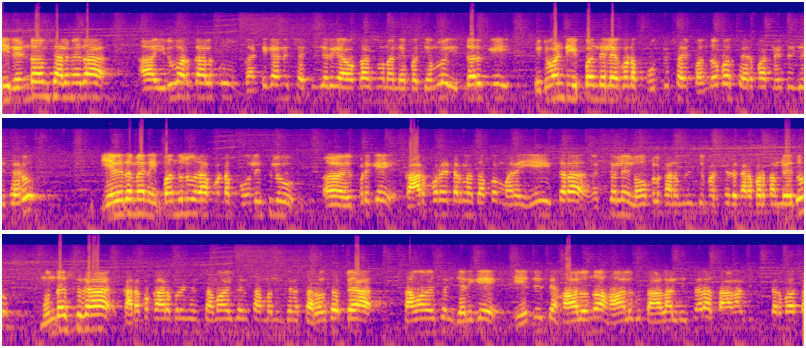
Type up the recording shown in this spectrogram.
ఈ రెండు అంశాల మీద ఆ ఇరు వర్గాలకు గట్టిగానే చర్చ జరిగే అవకాశం ఉన్న నేపథ్యంలో ఇద్దరికి ఎటువంటి ఇబ్బంది లేకుండా పూర్తి స్థాయి బందోబస్తు ఏర్పాట్లు అయితే చేశారు. ఏ విధమైన ఇబ్బందులు రాకుండా పోలీసులు ఇప్పటికే కార్పొరేటర్లను తప్ప మరి ఏ ఇతర వ్యక్తుల్ని లోపలికి అనుమతించే పరిస్థితి కనపడటం లేదు. ముందస్తుగా కడప కార్పొరేషన్ సమావేశానికి సంబంధించిన సర్వసభ్య సమావేశం జరిగే ఏదైతే హాల్ ఉందో ఆ తాళాలు తీస్తారో ఆ తాళాలు తీసిన తర్వాత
